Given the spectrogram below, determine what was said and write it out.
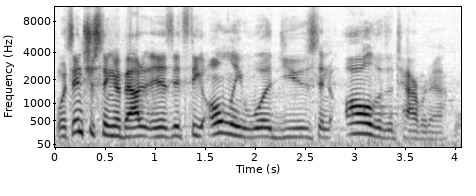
What's interesting about it is it's the only wood used in all of the tabernacle.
